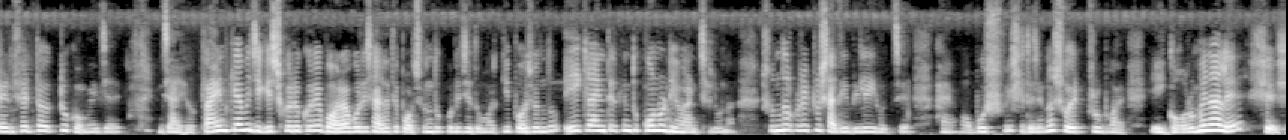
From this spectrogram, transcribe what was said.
টেনশনটাও একটু কমে যায়। যাই হোক ক্লায়েন্টকে আমি জিজ্ঞেস করে করে বরাবরই সাজাতে পছন্দ করি যে, তোমার কি পছন্দ? এই ক্লায়েন্টের কিন্তু কোনো ডিমান্ড ছিল না। সুন্দর করে একটু সাজিয়ে দিলেই হচ্ছে। হ্যাঁ অবশ্যই সেটা যেন সোয়েট প্রুফ হয়। এই গরমে নালে শেষ।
